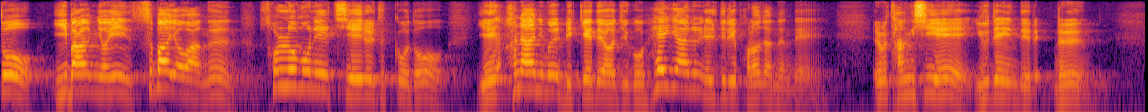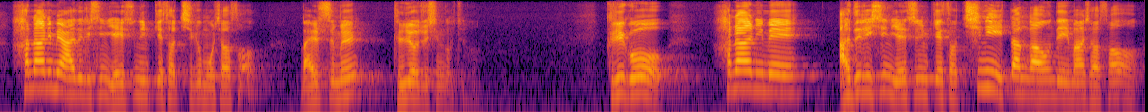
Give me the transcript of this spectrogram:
또 이방 여인 스바 여왕은 솔로몬의 지혜를 듣고도 예, 하나님을 믿게 되어지고 회개하는 일들이 벌어졌는데 여러분 당시에 유대인들은 하나님의 아들이신 예수님께서 지금 오셔서 말씀을 들려주신 거죠. 그리고 하나님의 아들이신 예수님께서 친히 이 땅 가운데 임하셔서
